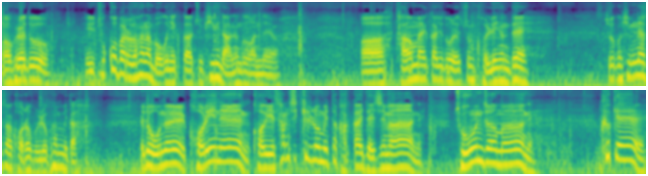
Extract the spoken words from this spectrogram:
어, 그래도 이 초코바르도 하나 먹으니까 좀 힘이 나는 것 같네요. 아, 다음 말까지도 그래도 좀 걸리는데 조금 힘내서 걸어보려고 합니다. 그래도 오늘 거리는 거의 30km 가까이 되지만 좋은 점은 크게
